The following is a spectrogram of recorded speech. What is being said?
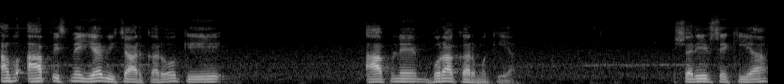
अब आप इसमें यह विचार करो कि आपने बुरा कर्म किया। शरीर से किया,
